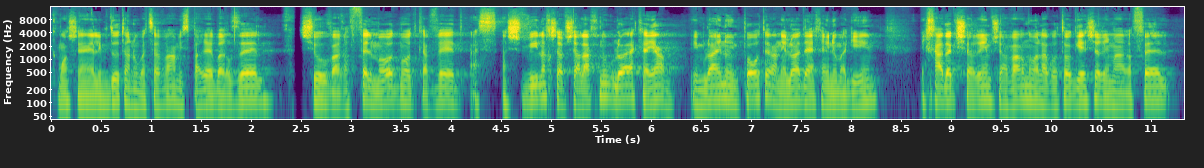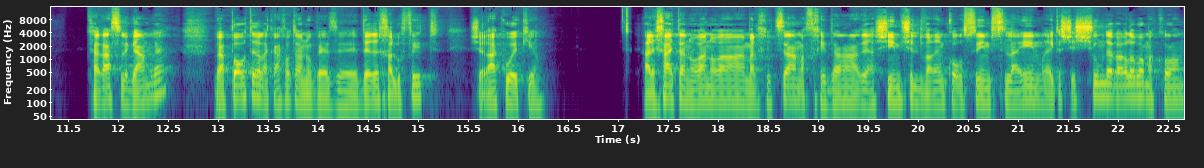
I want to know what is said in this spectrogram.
כמו שלימדו אותנו בצבא, מספרי ברזל, שוב, ערפל מאוד מאוד כבד, השביל עכשיו שהלכנו לא היה קיים. אם לא היינו עם פורטר, אני לא יודע איך היינו מגיעים. אחד הגשרים שעברנו עליו, אותו גשר עם הערפל, קרס לגמרי, והפורטר לקח אותנו באיזה דרך חלופית, שרק הוא הכיר. ההליכה הייתה נורא נורא מלחיצה, מפחידה, רעשים של דברים קורסים, סלעים, ראית ששום דבר לא במקום,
